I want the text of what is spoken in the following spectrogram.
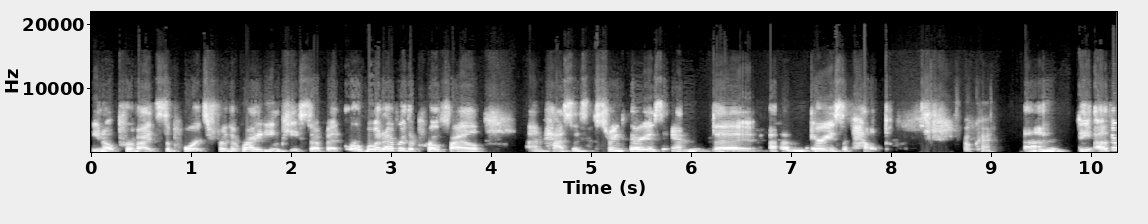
you know provide supports for the writing piece of it or whatever the profile um, has as strength areas and the um, areas of help okay. Um, the other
